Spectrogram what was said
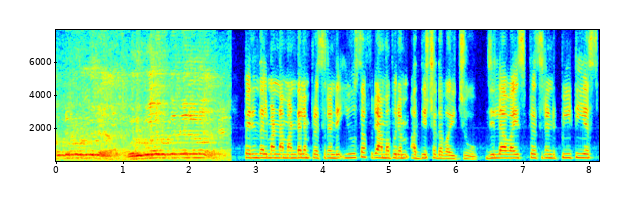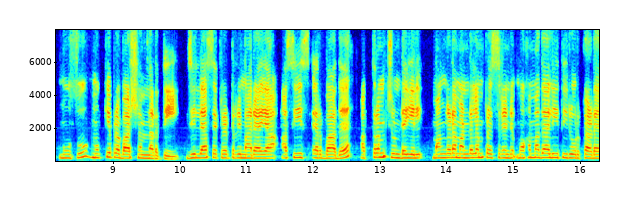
കുറ്റപ്പെടുത്തില്ല. ഒരുപോലെ കുറ്റക്കാരാണ്. പെരിന്തൽമണ്ണ മണ്ഡലം പ്രസിഡന്റ് യൂസഫ് രാമപുരം അധ്യക്ഷത വഹിച്ചു. ജില്ലാ vice president P T S Moosu മുഖ്യപ്രഭാഷണം നടത്തി. ജില്ലാ സെക്രട്ടറിമാരായ അസീസ് എർബാദ് അക്രം ചുണ്ടയിൽ മങ്കട മണ്ഡലം president Muhammed Ali Thirurkad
